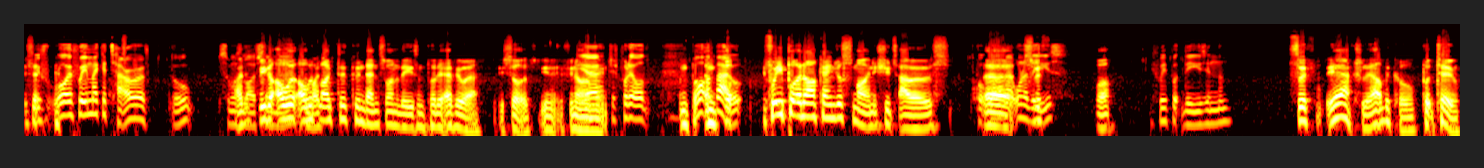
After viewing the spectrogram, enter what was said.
is it, if, well, if we make a tower of oh, I someone's just- got, I would, I would Like- like to condense one of these and put it everywhere. You sort of, you know, if you know what I mean. Yeah, just put it all. And put- What and put- about? if we put an archangel smite and it shoots arrows, But what uh, about one of Swift- these? What? If we put these in them, Swift, yeah, actually, that'll be cool. Put two.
